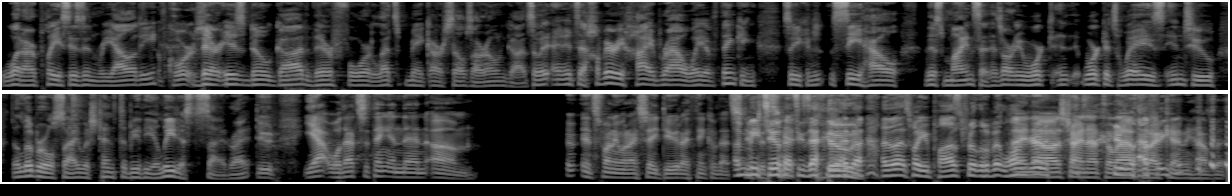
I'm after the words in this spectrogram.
what our place is in reality. Of course. there is no God. Therefore, let's make ourselves our own God. So, and it's a very highbrow way of thinking. So you can see how this mindset has already worked worked its ways into the liberal side, which tends to be the elitist side, right? dude yeah well that's the thing and then um It's funny when I say dude, I think of that. Uh, Stupid me too. That's exactly Dude. what I thought. I thought that's why you paused for a little bit longer. I know. I was trying not to laugh, but I couldn't help it.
